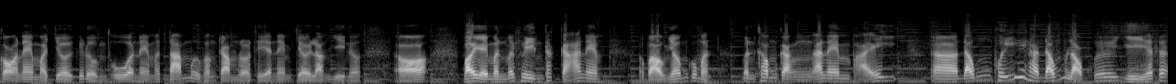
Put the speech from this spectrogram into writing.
Còn anh em mà chơi cái đường thua anh em hết 80 phần trăm rồi thì anh em chơi làm gì nữa. Đó. Bởi vậy mình mới khuyên tất cả anh em vào nhóm của mình. Mình không cần anh em phải à, đóng phí hay đóng lọc cái gì hết á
